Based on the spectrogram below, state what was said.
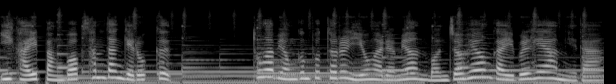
이 가입 방법 3단계로 끝. 통합연금 포털을 이용하려면 먼저 회원가입을 해야 합니다.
